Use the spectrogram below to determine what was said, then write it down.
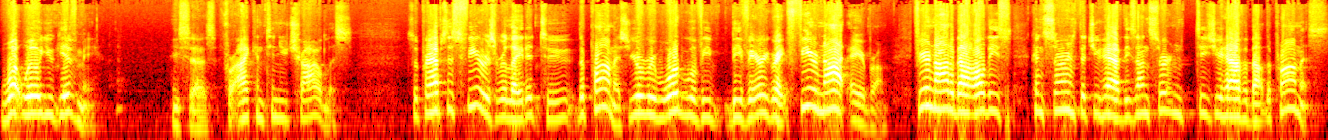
What will you give me? He says, for I continue childless. So perhaps this fear is related to the promise. Your reward will be, be very great. Fear not, Abram. Fear not about all these concerns that you have, these uncertainties you have about the promise.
